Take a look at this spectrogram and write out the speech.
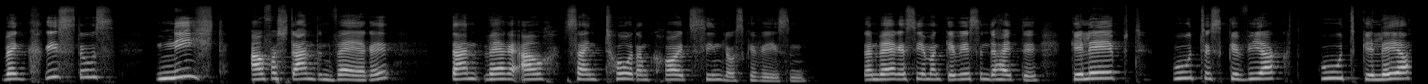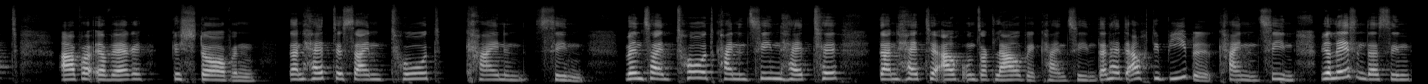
Wenn Christus nicht auferstanden wäre, dann wäre auch sein Tod am Kreuz sinnlos gewesen. Dann wäre es jemand gewesen, der hätte gelebt, Gutes gewirkt, gut gelehrt, aber er wäre gestorben. Dann hätte sein Tod keinen Sinn. Wenn sein Tod keinen Sinn hätte, dann hätte auch unser Glaube keinen Sinn. Dann hätte auch die Bibel keinen Sinn. Wir lesen das in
